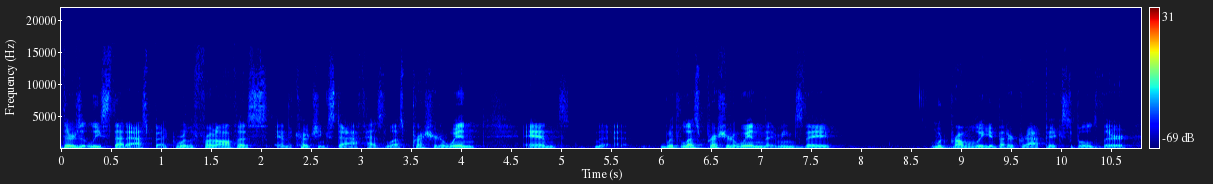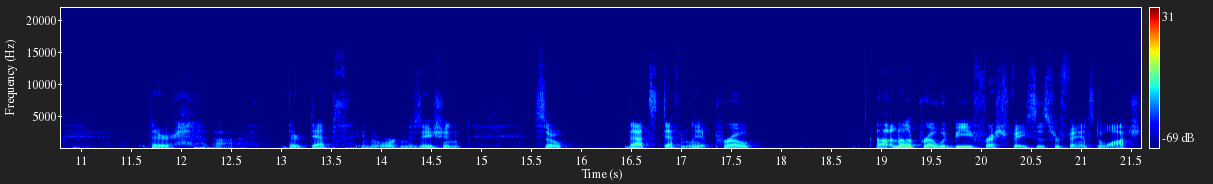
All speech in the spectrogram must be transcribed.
there's at least that aspect where the front office and the coaching staff has less pressure to win, and uh, with less pressure to win, that means they would probably get better draft picks to build their their uh, their depth in their organization. So that's definitely a pro. Uh, another pro would be fresh faces for fans to watch.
